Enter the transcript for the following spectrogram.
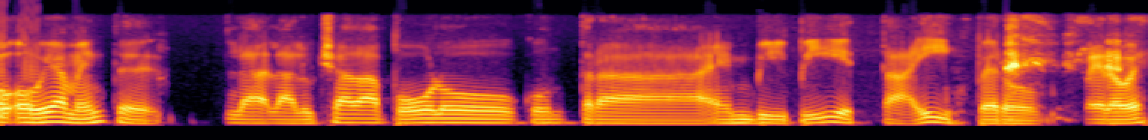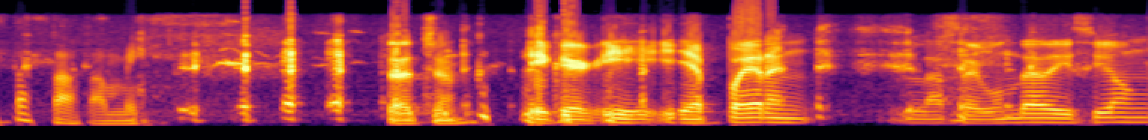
obviamente la, la lucha de Apolo contra MVP está ahí, pero, pero esta está también. Chacho. Y, que, y, y esperen la segunda edición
